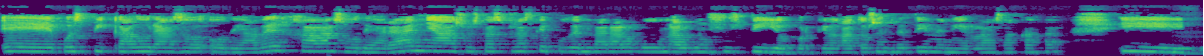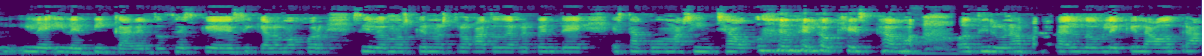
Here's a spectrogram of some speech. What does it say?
eh, pues picaduras o, de abejas o de arañas o estas cosas que pueden dar algún, algún sustillo porque el gato se entretiene en irlas a cazar y, le, y le pican. Entonces que sí que a lo mejor si vemos que nuestro gato de repente está como más hinchado de lo que estaba o tiene una pata el doble que la otra,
